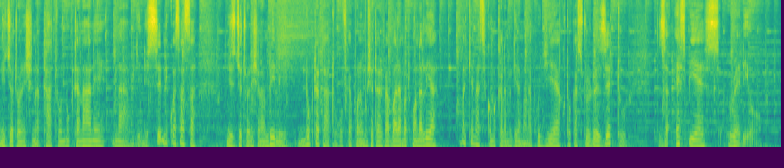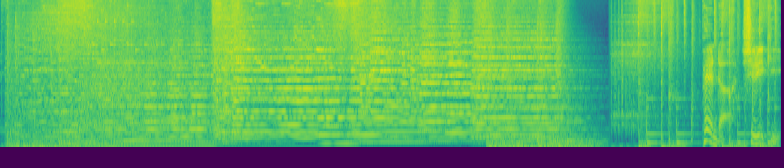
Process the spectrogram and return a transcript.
nyuzi joto ni 23.8, na mjini Sydney kwa sasa nyuzi joto ni 22.3. Kufika pone mwisho taarifa habari ambayo tumeandalia. Bakia nasi kwa makala mengine maana kujia kutoka studio zetu za SBS Radio. Penda, shiriki,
